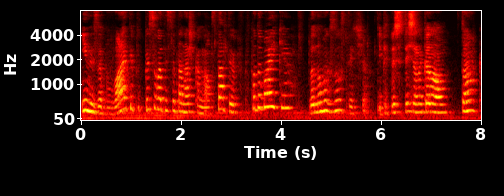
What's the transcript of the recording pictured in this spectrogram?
І не забувайте підписуватися на наш канал, ставте вподобайки. До нових зустрічей. І підписуйтеся на канал. Так.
